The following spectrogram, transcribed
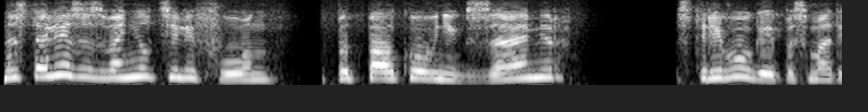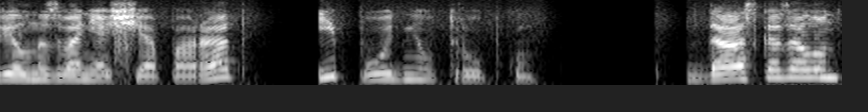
На столе зазвонил телефон. Подполковник замер, с тревогой посмотрел на звонящий аппарат и поднял трубку. «Да», — сказал он,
